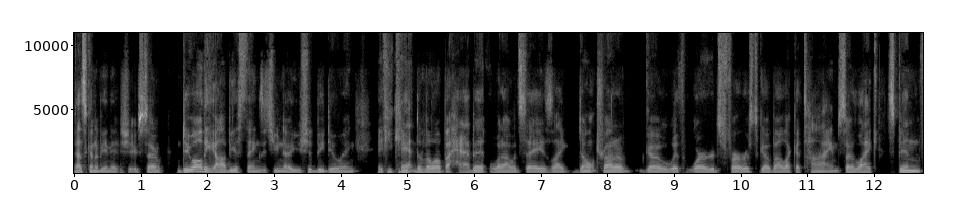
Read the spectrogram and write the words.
that's going to be an issue." So do all the obvious things that you know you should be doing. If you can't develop a habit, what I would say is like, don't try to go with words first, go by like a time. So, like, spend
